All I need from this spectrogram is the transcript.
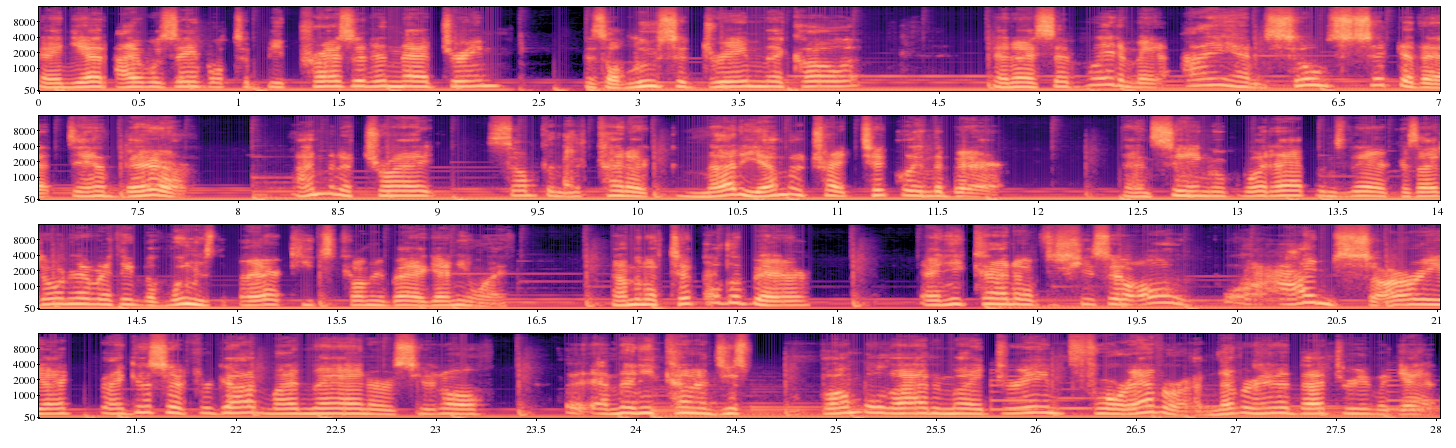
and yet I was able to be present in that dream. It's a lucid dream, they call it. And I said, wait a minute, I am so sick of that damn bear. I'm going to try something that's kind of nutty. I'm going to try tickling the bear and seeing what happens there because I don't have anything to lose. The bear keeps coming back anyway. I'm going to tickle the bear. And he kind of, she said, Oh, well, I'm sorry. I, I guess I forgot my manners, you know. And then he kind of just bumbled out of my dream forever. I've never had that dream again.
